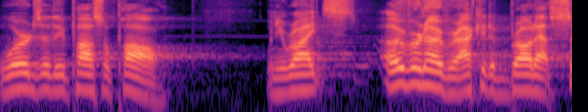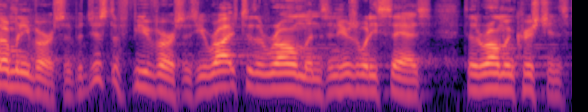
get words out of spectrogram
words of the Apostle Paul when he writes over and over. I could have brought out so many verses, but just a few verses. He writes to the Romans, and here's what he says to the Roman Christians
